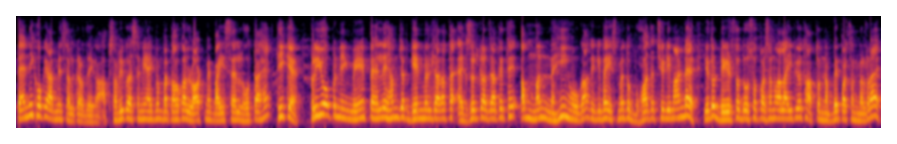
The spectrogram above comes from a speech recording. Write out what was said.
पैनिक होकर आदमी सेल कर देगा। आप सभी को एसएमई आईपीओ में पता होगा लॉट में बाई सेल होता है ठीक है? प्री ओपनिंग में पहले हम जब गेन मिल जाता था एग्जिट कर जाते थे अब मन नहीं होगा क्योंकि भाई इसमें तो बहुत अच्छी डिमांड है। ये तो डेढ़ सौ दो सौ परसेंट वाला आईपीओ था अब तो नब्बे परसेंट मिल रहा है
